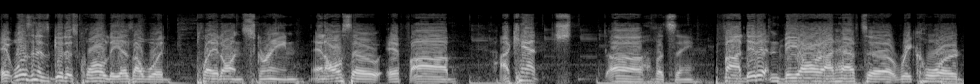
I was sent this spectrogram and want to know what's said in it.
it wasn't as good as quality as I would play it on screen. And also, if I I can't, uh, let's see, if I did it in VR, I'd have to record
